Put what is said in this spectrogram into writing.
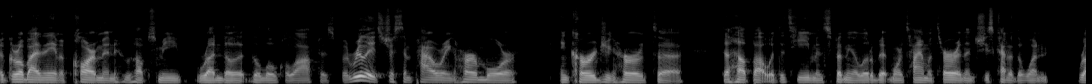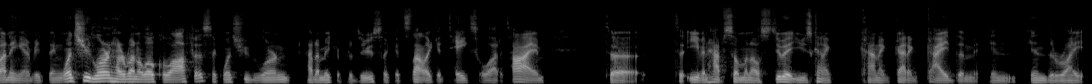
a girl by the name of Carmen who helps me run the the local office. But really, it's just empowering her more, encouraging her to to help out with the team and spending a little bit more time with her, and then she's kind of the one running everything. Once you learn how to run a local office, like once you learn how to make it produce, like it's not like it takes a lot of time to to even have someone else do it. You just kind of kind of got to guide them in in the right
